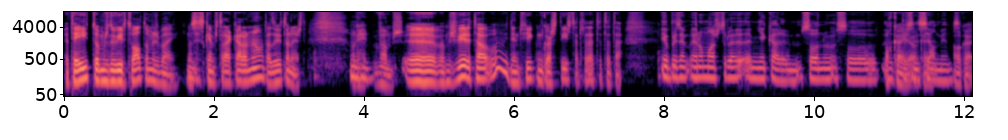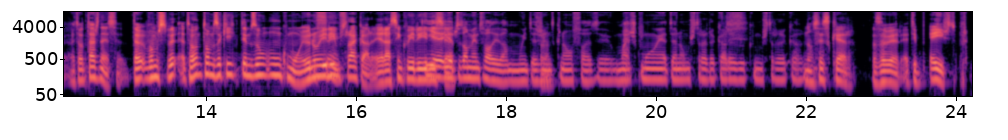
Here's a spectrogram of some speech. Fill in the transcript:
até aí estamos no virtual, estamos bem. Não sei se quer mostrar a cara ou não, estás a ver, estou nesta. Ok, Uhum. vamos, eh, vamos ver e tal, uh, identifico-me, gosto disto, tá, tá, tá, tá, tá. Eu, por exemplo, eu não mostro a, minha cara, só, no, só eh, Ok, presencialmente. Ok, então estás nessa. Então, vamos perceber, então estamos aqui que temos um, um comum. Eu não iria Sim. mostrar a cara, era assim que eu iria E é, iniciar. e é totalmente válido, há muita Pronto. gente que não o faz. É, o mais comum é até não mostrar a cara do que mostrar a cara. Não sei se quer, estás a ver? É tipo, é isto, porque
